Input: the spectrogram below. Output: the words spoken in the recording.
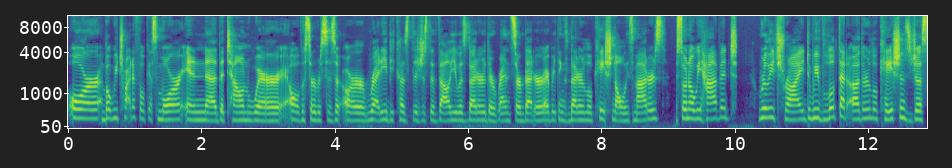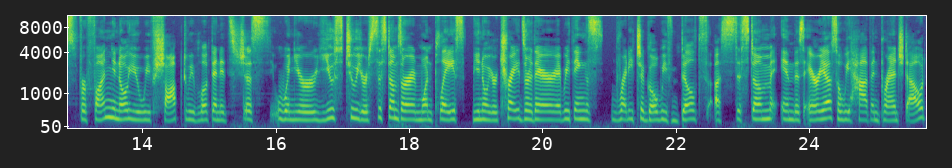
or but we try to focus more in uh, the town where all the services are ready because there's just the value is better the rents are better everything's better location always matters so no we haven't really tried. We've looked at other locations just for fun. You know, you we've shopped, we've looked, and it's just when you're used to your systems are in one place, you know, your trades are there, everything's ready to go. We've built a system in this area, so we haven't branched out.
